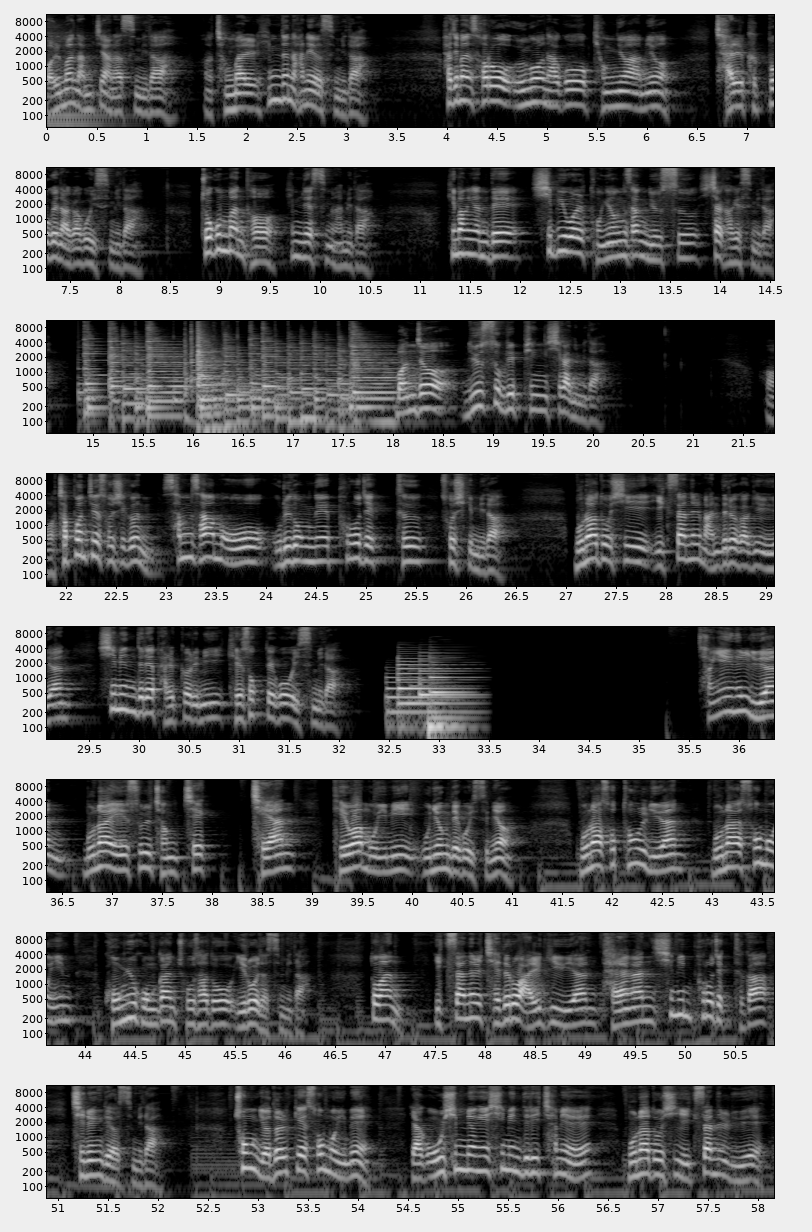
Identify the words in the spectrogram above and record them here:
얼마 남지 않았습니다. 어, 정말 힘든 한 해였습니다. 하지만 서로 응원하고 격려하며 잘 극복해 나가고 있습니다. 조금만 더 힘냈으면 합니다. 희망연대 12월 동영상 뉴스 시작하겠습니다. 먼저 뉴스 브리핑 시간입니다. 어, 첫 번째 소식은 335 우리 동네 프로젝트 소식입니다. 문화도시 익산을 만들어가기 위한 시민들의 발걸음이 계속되고 있습니다. 장애인을 위한 문화예술 정책 제안 대화 모임이 운영되고 있으며 문화 소통을 위한 문화 소모임 공유 공간 조사도 이루어졌습니다. 또한 익산을 제대로 알기 위한 다양한 시민 프로젝트가 진행되었습니다. 총 8개 소모임에 약 50명의 시민들이 참여해 문화도시 익산을 위해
